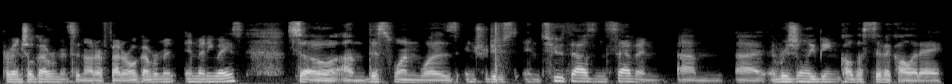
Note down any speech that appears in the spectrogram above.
provincial governments and not our federal government in many ways. So um, this one was introduced in 2007, um, uh, originally being called a civic holiday.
